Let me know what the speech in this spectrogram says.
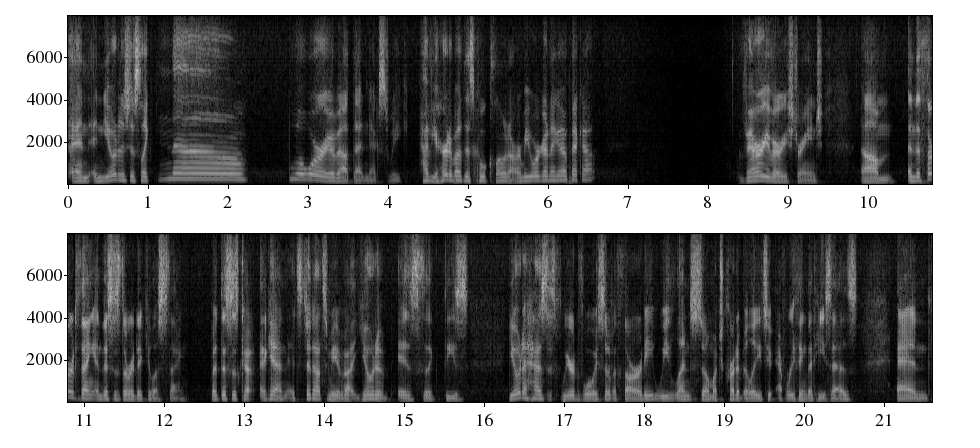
And and Yoda's just like, no, we'll worry about that next week. Have you heard about this cool clone army we're gonna go pick up? Very, very strange. Um, and the third thing, and this is the ridiculous thing, but this is again, it stood out to me about Yoda is like these Yoda has this weird voice of authority. We lend so much credibility to everything that he says. And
